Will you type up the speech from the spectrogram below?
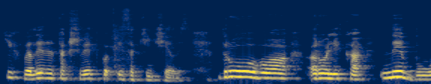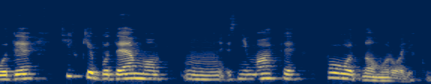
ті хвилини так швидко і закінчились. Другого ролика не буде, тільки будемо знімати по одному ролику.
